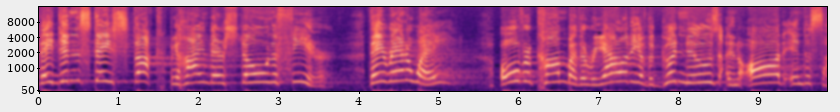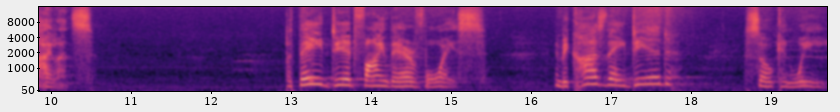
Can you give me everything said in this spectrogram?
They didn't stay stuck behind their stone of fear. They ran away, overcome by the reality of the good news and awed into silence. But they did find their voice. And because they did, so can we.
